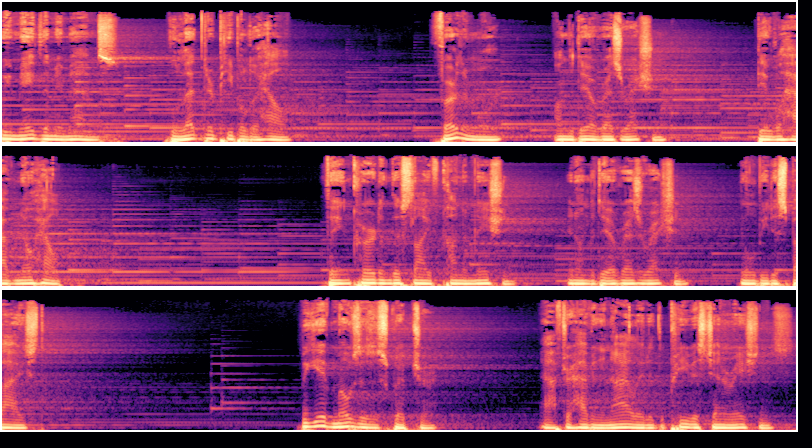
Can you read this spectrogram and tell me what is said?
We made them imams who led their people to hell. Furthermore, on the day of resurrection, they will have no help. They incurred in this life condemnation, and on the day of resurrection, they will be despised. We gave Moses a scripture after having annihilated the previous generations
